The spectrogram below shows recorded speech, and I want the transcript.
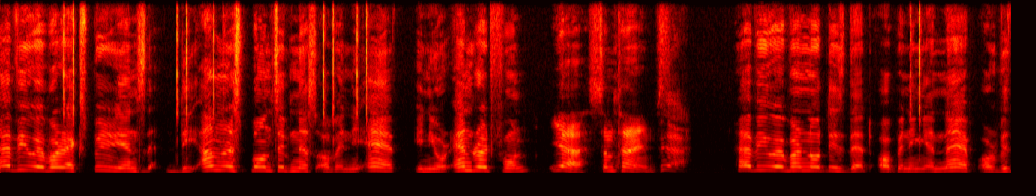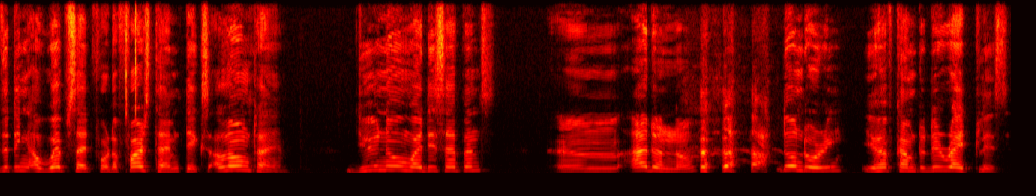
Have you ever experienced the unresponsiveness of any app in your Android phone? Yeah, sometimes. Yeah. Have you ever noticed that opening an app or visiting a website for the first time takes a long time? Do you know why this happens? Um, I don't know. Don't worry, you have come to the right place.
